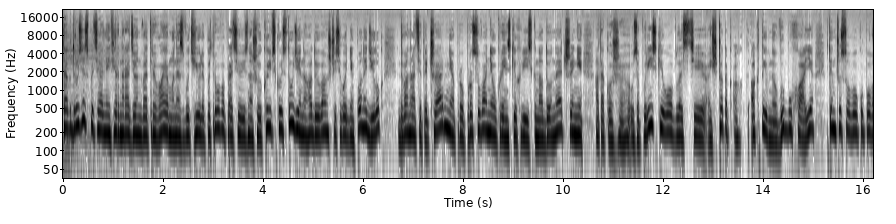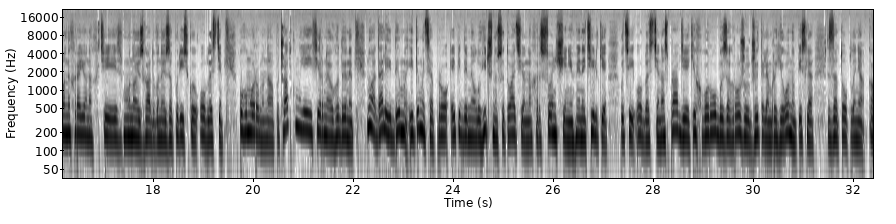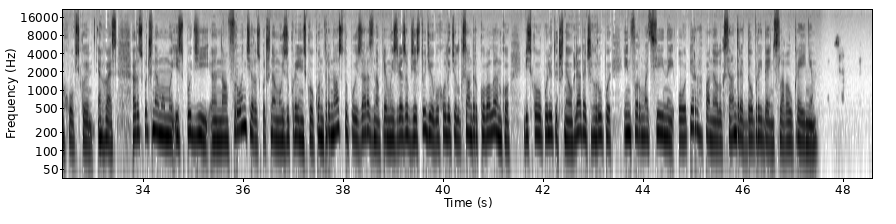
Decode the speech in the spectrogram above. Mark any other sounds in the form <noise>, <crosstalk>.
Так, друзі, спеціальний ефір на радіо НВ триває. Мене звуть Юля Петрова. Працюю із нашої київської студії. Нагадую вам, що сьогодні понеділок, 12 червня, про просування українських військ на Донеччині, а також е, у Запорізькій області. Що так ак- активно вибухає в тимчасово окупованих районах тієї мною згадуваної Запорізької області. Поговоримо на початку моєї ефірної години. Ну а далі йдем, йтиметься про епідеміологічну ситуацію на Херсонщині і не тільки у цій області. Насправді, які хвороби загрожують жителям регіону після затоплення Каховської ГЕС. Розпочнемо ми із подій е, на фронті. Розпочнемо із українського контрнаступу. І зараз на прямий зв'язок зі студією виходить Олександр Коваленко, військово-політичний оглядач групи Інформаційний опір. Пане Олександре, добрий день. Слава Україні.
